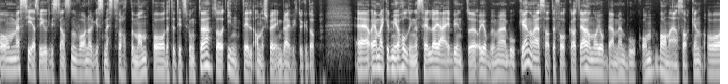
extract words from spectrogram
om jeg sier at Viggo Kristiansen var Norges mest forhatte mann på dette tidspunktet, så inntil Anders Behring Breivik dukket opp. Eh, og jeg merket mye av holdningene selv da jeg begynte å jobbe med boken, og jeg sa til folk at ja, nå jobber jeg med en bok om Baneheia-saken, og,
